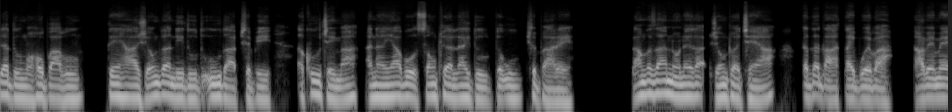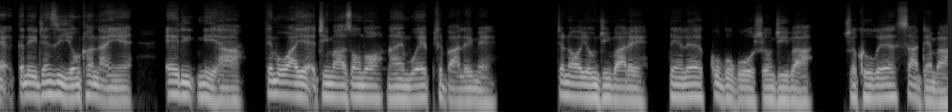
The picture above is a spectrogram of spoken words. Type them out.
ပြတ်သူမဟုတ်ပါဘူးတင်းဟာရုံးကန်နေသူတူသာဖြစ်ပြီးအခုချိန်မှာအနံရဖို့ဆုံးဖြတ်လိုက်သူတူဖြစ်ပါတယ်လောင်ကစားနုံတွေကရုံထွက်ခြင်းဟာတသက်တာတိုက်ပွဲပါဒါပေမဲ့တနေ့ချင်းစီရုံထွက်နိုင်ရင်အဲ့ဒီနေ့ဟာတင်ဘဝရဲ့အကြီးမားဆုံးသောနိုင်ပွဲဖြစ်ပါလိမ့်မယ်ကျွန်တော်ယုံကြည်ပါတယ်တင်လဲကိုကိုကိုယုံကြည်ပါယခုပဲစတင်ပါ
